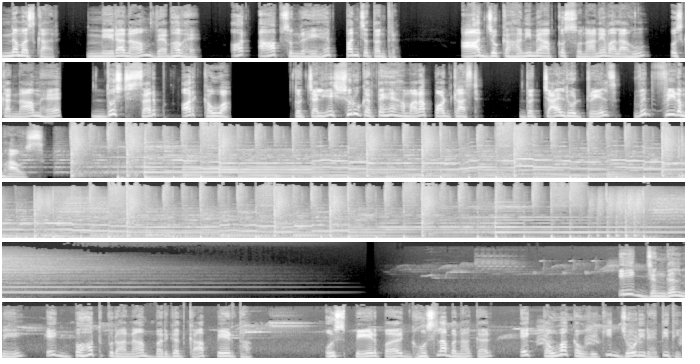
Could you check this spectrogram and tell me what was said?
नमस्कार, मेरा नाम वैभव है और आप सुन रहे हैं पंचतंत्र। आज जो कहानी मैं आपको सुनाने वाला हूँ, उसका नाम है दुष्ट सर्प और कौआ तो चलिए शुरू करते हैं हमारा podcast, the childhood trails with Freedom House. एक जंगल में एक बहुत पुराना बरगद का पेड़ था। उस पेड़ पर घोंसला बनाकर एक कौवा कौवी की जोड़ी रहती थी।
